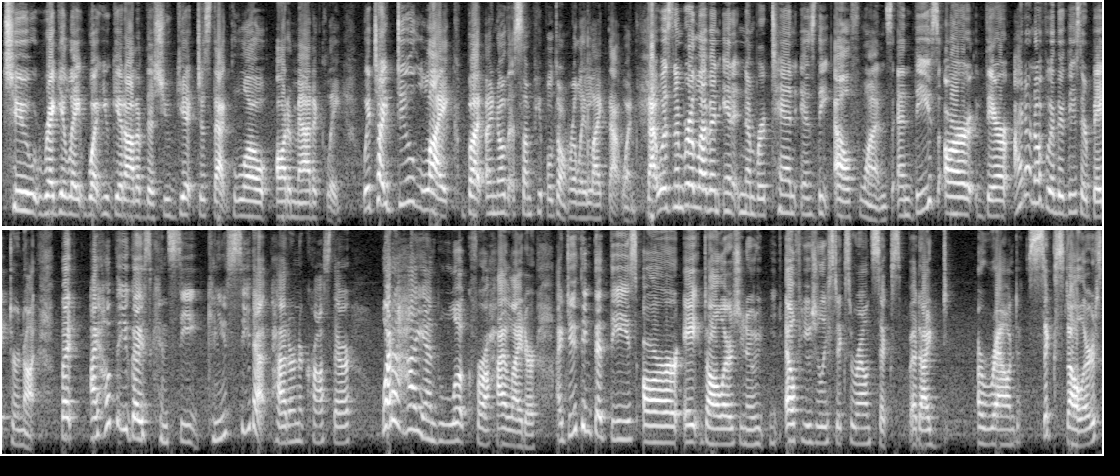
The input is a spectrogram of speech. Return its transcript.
to regulate what you get out of this. You get just that glow automatically which i do like but i know that some people don't really like that one. That was number 11 and number 10 is the elf ones and these are their i don't know whether these are baked or not but i hope that you guys can see can you see that pattern across there what a high-end look for a highlighter. I do think that these are eight dollars you know elf usually sticks around six but i around six dollars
